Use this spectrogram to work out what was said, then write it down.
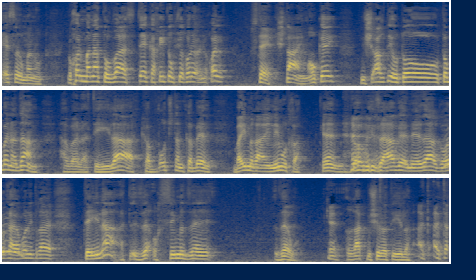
עשר מנות. אני אוכל מנה טובה, סטייק הכי טוב שיכול להיות, אני אוכל סטייק, שתיים, אוקיי? נשארתי אותו, אותו בן אדם. אבל התהילה, הכבוד שאתה מקבל, באים מראיינים אותך, כן, טובי זהבי, נהדר, קורא לך, יבוא להתראיין. תהילה, את- זה, עושים את זה, זהו, כן. רק בשביל התהילה. אתה-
